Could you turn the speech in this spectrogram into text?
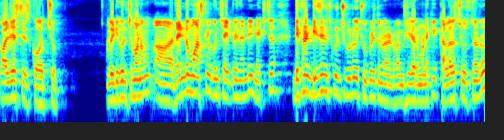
కాల్ చేసి తీసుకోవచ్చు. వీటి గురించి మనం రెండు మాస్కుల గురించి అయిపోయిందండి. నెక్స్ట్ డిఫరెంట్ డిజైన్స్ గురించి కూడా చూపెడుతున్నాడు వంశీ గారు మనకి కలర్స్ చూస్తున్నారు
